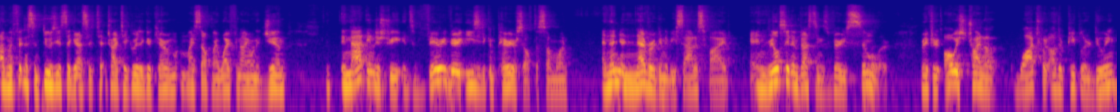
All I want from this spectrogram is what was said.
I'm a fitness enthusiast, I guess. I t- try to take really good care of myself. My wife and I own a gym. In that industry, it's very, very easy to compare yourself to someone, and then you're never going to be satisfied. And real estate investing is very similar, right? If you're always trying to watch what other people are doing,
